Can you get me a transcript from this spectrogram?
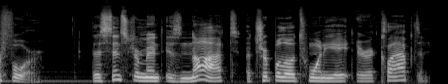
four. This instrument is not a 0028 Eric Clapton.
